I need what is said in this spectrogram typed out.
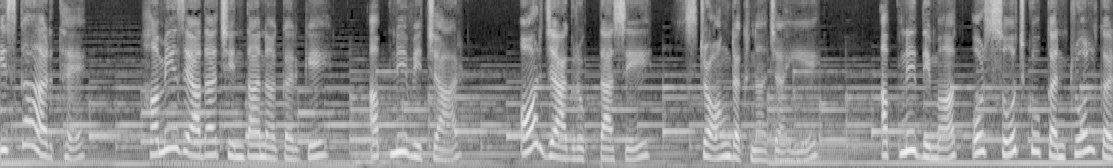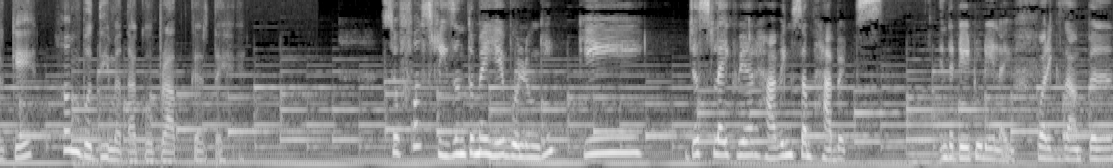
इसका अर्थ है, हमें ज़्यादा चिंता न करके अपने विचार और जागरूकता से स्ट्रांग रखना चाहिए। अपने दिमाग और सोच को कंट्रोल करके हम बुद्धिमत्ता को प्राप्त करते हैं। सो फ़र्स्ट रीजन तो मैं ये बोलूँगी कि just like we are having some habits in the day to day life for example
